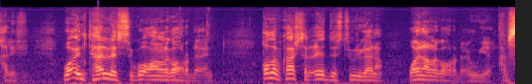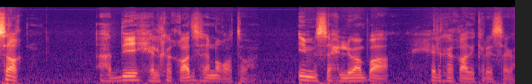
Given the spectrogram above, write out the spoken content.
khaliif waa intaa la sugo oo aan laga hordhicin qodobkaa sharciya dastuurigana waa inaan laga hordhicin weeyaan cabsaaq haddii xilka qaadis ay noqoto imise xildhibaan baa حلك قاضي كريسكا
